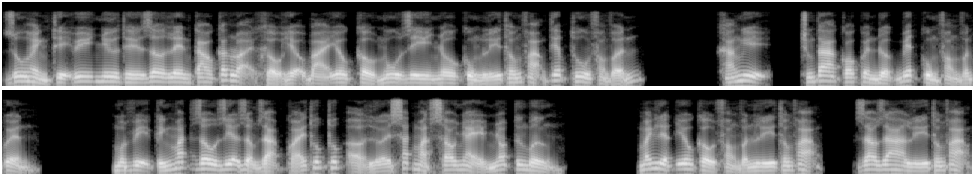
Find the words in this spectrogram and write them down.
du hành thị uy như thế dơ lên cao các loại khẩu hiệu bài yêu cầu Mujinho cùng Lý Thống Phạm tiếp thu phỏng vấn kháng nghị, chúng ta có quyền được biết cùng phỏng vấn quyền. Một vị kính mắt râu ria rậm rạp quái thúc thúc ở lưới sắt mặt sau nhảy nhót tưng bừng. Mãnh liệt yêu cầu phỏng vấn lý thống phạm, giao ra lý thống phạm.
